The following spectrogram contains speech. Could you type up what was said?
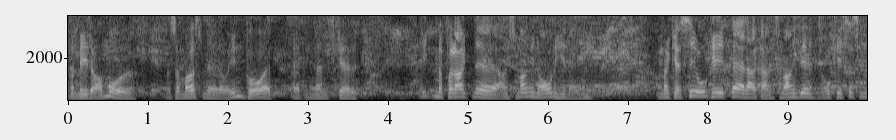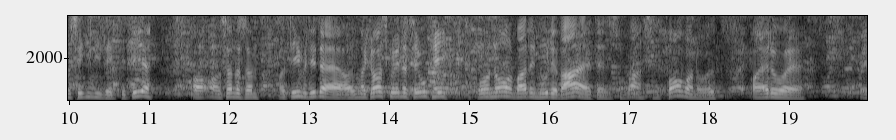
når man er et område, og som også man er inde på, at, at man skal ikke man får lagt øh, arrangementet oven i hinanden. Man kan se, okay, der er lagt arrangement der, okay, så skal man måske ikke lige lægge det der, og, og sådan og sådan. Og det er vel det, der er, og man kan også gå ind og se, okay, hvornår var det nu, det var, at der var, som foregår noget, og er du, øh, øh,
